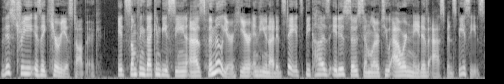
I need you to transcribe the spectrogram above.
This tree is a curious topic. It's something that can be seen as familiar here in the United States because it is so similar to our native aspen species.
